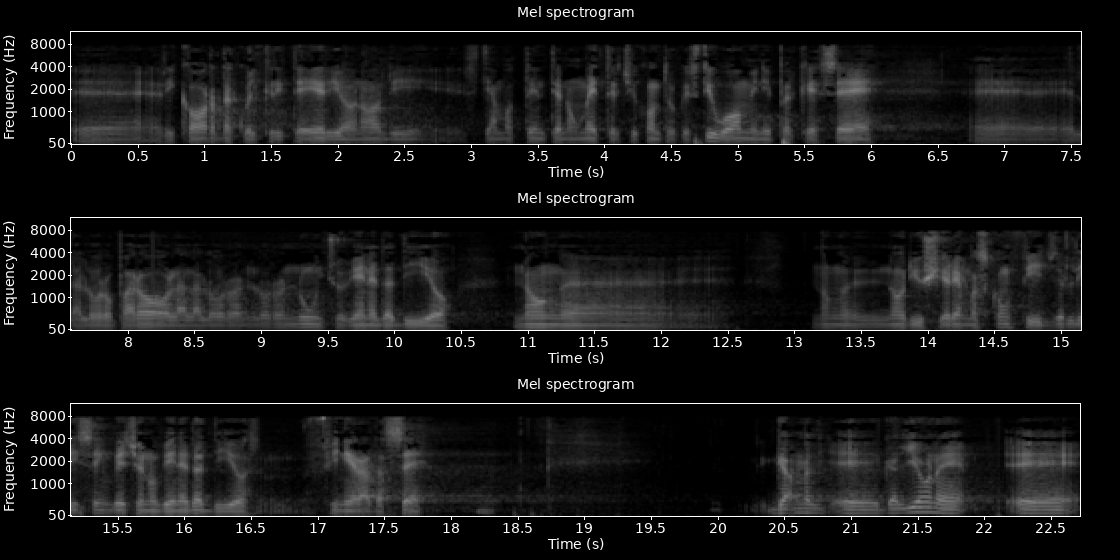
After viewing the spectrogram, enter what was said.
eh, ricorda quel criterio no, di stiamo attenti a non metterci contro questi uomini perché se eh, la loro parola, la loro, il loro annuncio viene da Dio non, eh, non, non riusciremo a sconfiggerli, se invece non viene da Dio finirà da sé. Eh, Gaglione eh,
